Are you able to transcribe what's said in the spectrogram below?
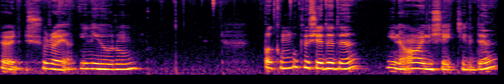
Şöyle şuraya iniyorum. Bakın bu köşede de Yine aynı şekilde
